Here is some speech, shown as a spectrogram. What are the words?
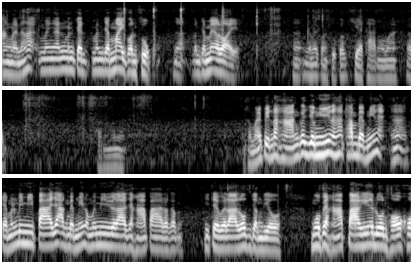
างๆหน่อยนะฮะไม่งั้นมันจะมันจะไหม้ก่อนสุกนะมันจะไม่อร่อยนะจะไม่ก่อนสุกก็เขี่ยทานออกมาครับทานมาหน่อยสมัยเป็นทหารก็อย่างนี้นะฮะทำแบบนี้แหละฮะแต่มันไม่มีปลาย่างแบบนี้หรอกไม่มีเวลาจะหาปลาหรอกครับมีแต่เวลาลบอย่างเดียว มัวไปหาปลาก็โดนผอคอ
